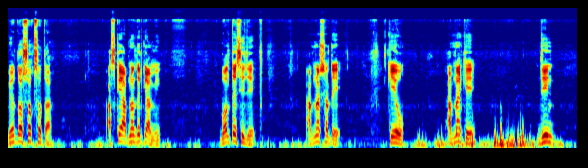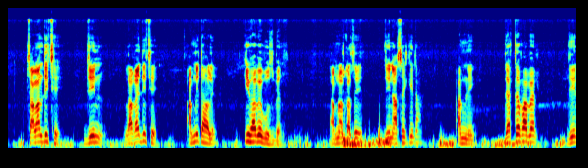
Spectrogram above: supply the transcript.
প্রিয় দর্শক, শ্রোতা, আজকে আপনাদেরকে আমি বলতেছি যে আপনার সাথে কেউ আপনাকে জিন চালান দিচ্ছে, জিন লাগাই দিচ্ছে, আপনি তাহলে কীভাবে বুঝবেন আপনার কাছে জিন আছে কি না? আপনি দেখতে পাবেন, জিন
